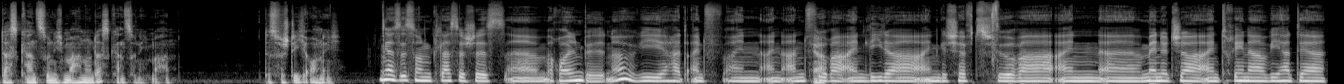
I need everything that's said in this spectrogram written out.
das kannst du nicht machen und das kannst du nicht machen? Das verstehe ich auch nicht. Ja, es ist so ein klassisches ähm, Rollenbild. Ne? Wie hat ein, ein, ein Anführer, ja. ein Leader, ein Geschäftsführer, ein äh, Manager, ein Trainer, wie hat der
